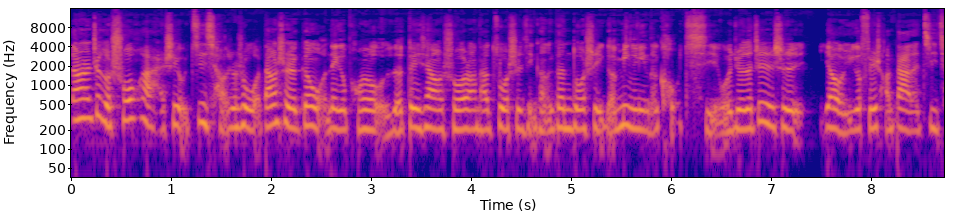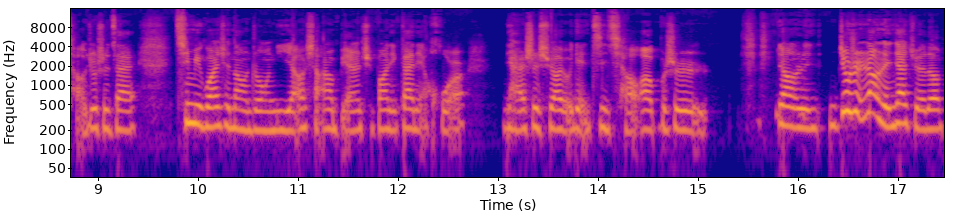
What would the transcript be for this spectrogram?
当然这个说话还是有技巧。就是我当时跟我那个朋友的对象说，让他做事情，可能更多是一个命令的口气。我觉得这是要有一个非常大的技巧，就是在亲密关系当中，你要想让别人去帮你干点活儿，你还是需要有点技巧，而不是 让人就是让人家觉得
